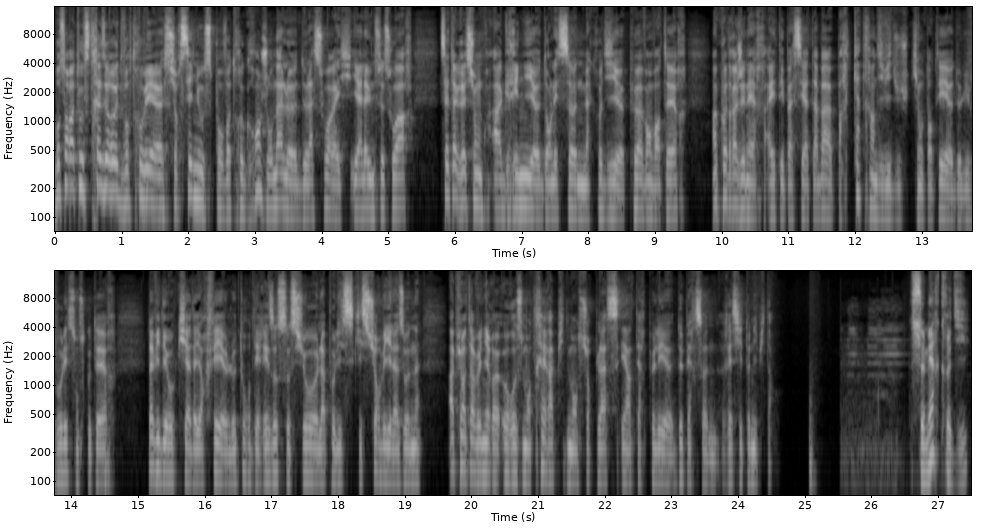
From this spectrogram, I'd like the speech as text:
Bonsoir à tous, très heureux de vous retrouver euh, sur CNews pour votre grand journal de la soirée. Et à la une ce soir, cette agression à Grigny euh, dans l'Essonne, mercredi euh, peu avant 20h. Un quadragénaire a été passé à tabac par quatre individus qui ont tenté de lui voler son scooter. La vidéo qui a d'ailleurs fait le tour des réseaux sociaux, la police qui surveillait la zone a pu intervenir euh, heureusement très rapidement sur place et interpeller euh, deux personnes. Récit Tony Pitaro. Ce mercredi,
